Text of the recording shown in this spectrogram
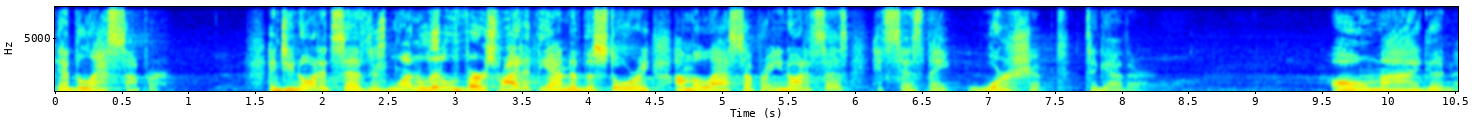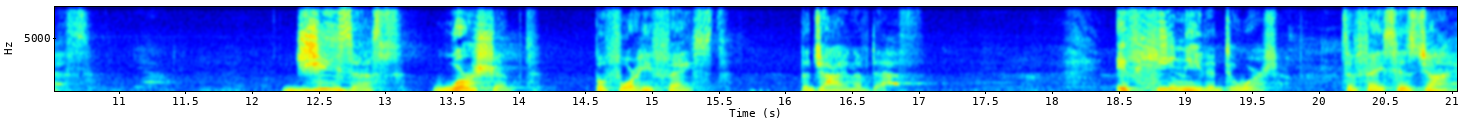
They had the Last Supper. And do you know what it says? There's one little verse right at the end of the story on the Last Supper. You know what it says? It says they worshiped together. Oh my goodness. Jesus worshiped before he faced the giant of death. If he needed to worship to face his giant,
